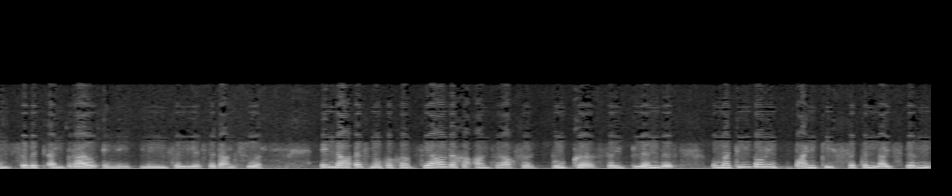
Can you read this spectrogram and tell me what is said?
om sit dit in brail en die mense lees dit dan so. En daar is nog 'n geweldige aanvraag vir boeke vir die blindes omdat hulle wil nie bandjies sit en luister nie.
